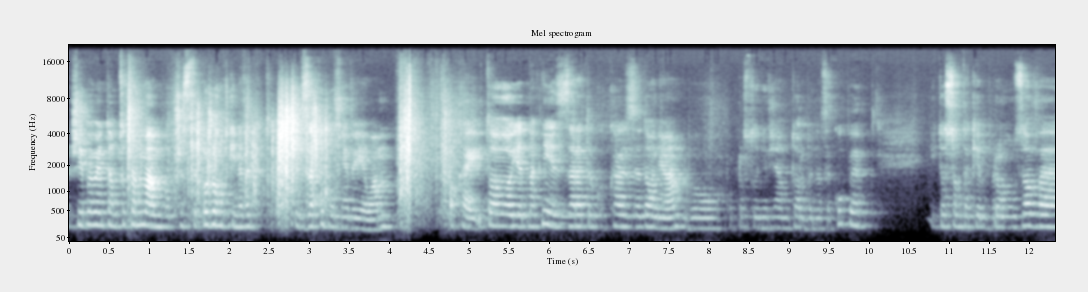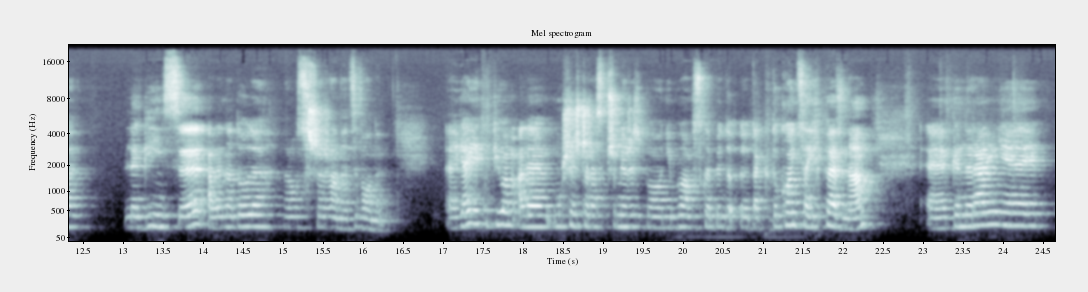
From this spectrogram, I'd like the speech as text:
Już nie pamiętam, co tam mam, bo przez te porządki nawet tych zakupów nie wyjęłam. Okej, to jednak nie jest Zara, tylko Calzedonia, bo po prostu nie wzięłam torby na zakupy. I to są takie brązowe leginsy, ale na dole rozszerzane dzwony. E, Ja je kupiłam, ale muszę jeszcze raz przymierzyć, bo nie byłam w sklepie do, e, tak do końca ich pewna. E, Generalnie jak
